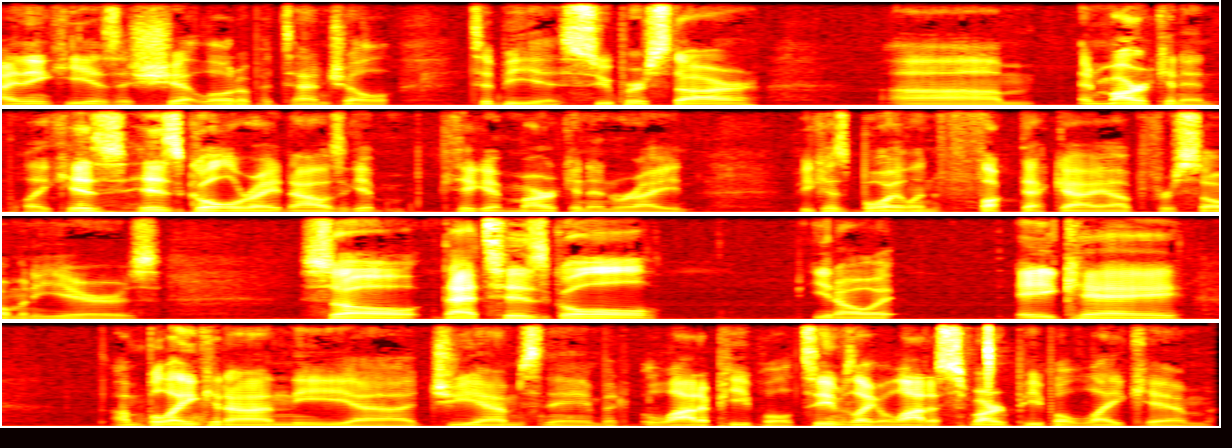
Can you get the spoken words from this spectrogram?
I think he has a shitload of potential to be a superstar. Um, and Markkanen, like his his goal right now is to get to get Markkanen right because Boylen fucked that guy up for so many years. So that's his goal. You know, AK. I'm blanking on the uh, GM's name, but a lot of people. It seems like a lot of smart people like him.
